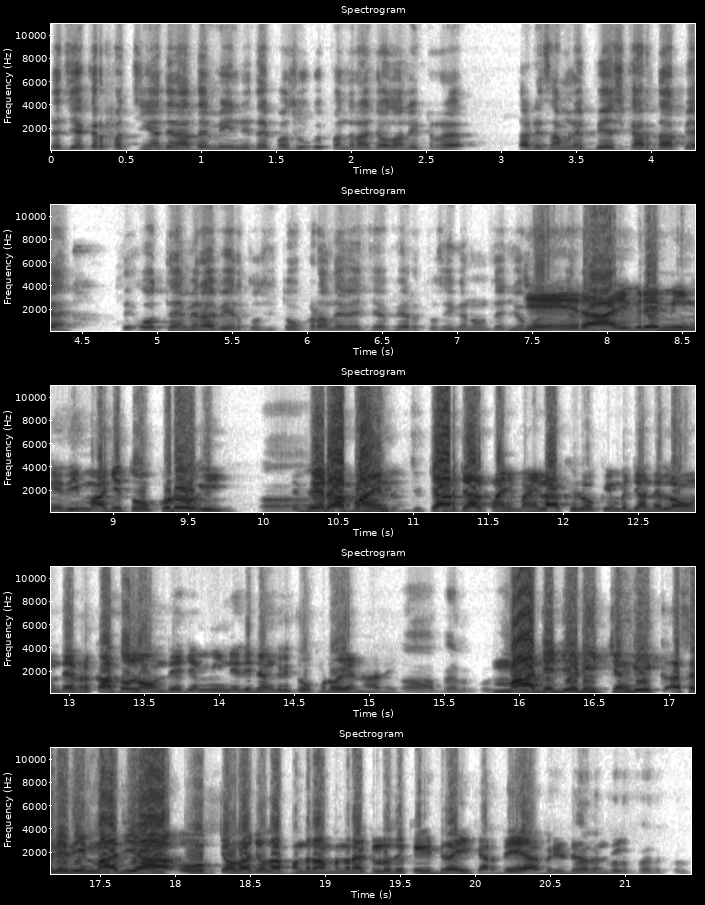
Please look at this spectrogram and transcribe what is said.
ਤੇ ਜੇਕਰ 25 ਦਿਨਾਂ ਤੇ ਮਹੀਨੇ ਤੇ ਪਸ਼ੂ ਕੋਈ 15 14 ਲੀਟਰ ਤੁਹਾਡੇ ਸਾਹਮਣੇ ਪੇਸ਼ ਕਰਦਾ ਪਿਆ ਤੇ ਉੱਥੇ ਮੇਰਾ ਵੀਰ ਤੁਸੀਂ ਟੋਕੜਾਂ ਦੇ ਵਿੱਚ ਫਿਰ ਤੁਸੀਂ ਗਣਾਉਂਦੇ ਜੋ ਜੇ ਰਾਜ ਵੀਰੇ ਮਹੀਨੇ ਦੀ ਮੱਝ ਤੋਕੜ ਹੋ ਗਈ ਤੇ ਫਿਰ ਆਪਾਂ 4 4 5 5 ਲੱਖ ਲੋਕੀ ਮੱਝਾਂ ਤੇ ਲਾਉਂਦੇ ਫਿਰ ਕਾਹਤੋਂ ਲਾਉਂਦੇ? ਜੇ ਮਹੀਨੇ ਦੀ ਡੰਗਰੀ ਤੋਕੜ ਹੋ ਜਾਣਾ ਦੇ ਹਾਂ ਬਿਲਕੁਲ। ਮੱਝ ਜਿਹੜੀ ਚੰਗੀ ਅਸਲੇ ਦੀ ਮੱਝ ਆ ਉਹ 14 14 15 15 ਕਿਲੋ ਦੇ ਕਈ ਡਰਾਈ ਕਰਦੇ ਆ ਬਰੀਡਰ ਬੰਦੇ। ਬਿਲਕੁਲ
